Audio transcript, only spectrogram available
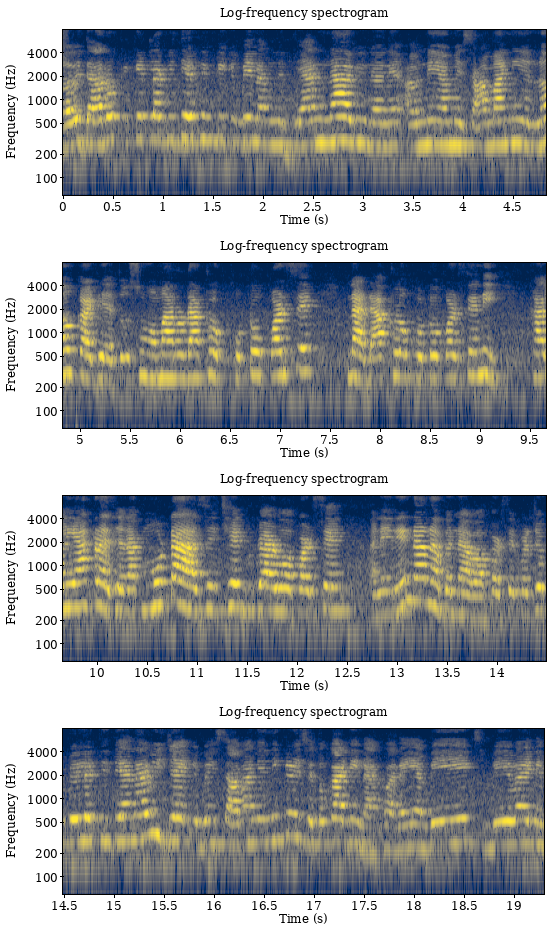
હવે ધારો કે કેટલાક વિદ્યાર્થીઓ કે બેન અમને ધ્યાન ના આવ્યું અને અમને અમે સામાન્ય ન કાઢ્યા તો શું અમારો દાખલો ખોટો પડશે? ના, દાખલો ખોટો પડશે નહીં. ખાલી આંકડા જરાક મોટા હશે, છેદ ઉડાડવા પડશે. અને એને નાના બનાવવા પડશે. પણ જો પહેલેથી ધ્યાન આવી જાય કે ભાઈ સામાન્ય નીકળે છે તો કાઢી નાખવાના. અહીંયા બે એક્સ બે વાય ને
